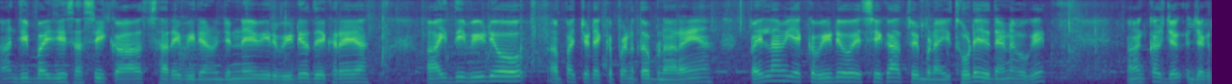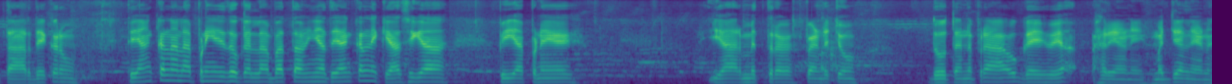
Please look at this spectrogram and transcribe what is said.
ਹਾਂਜੀ ਬਾਈ ਜੀ, ਸਤਿ ਸ੍ਰੀ ਅਕਾਲ ਸਾਰੇ ਵੀਰਾਂ ਨੂੰ, ਜਿੰਨੇ ਵੀਰ ਵੀਡੀਓ ਦੇਖ ਰਹੇ ਆ। ਅੱਜ ਦੀ ਵੀਡੀਓ ਆਪਾਂ ਚਟਿਕ ਪਿੰਡ ਤੋਂ ਬਣਾ ਰਹੇ ਆ। ਪਹਿਲਾਂ ਵੀ ਇੱਕ ਵੀਡੀਓ ਇਸੇ ਘਰ ਤੋਂ ਹੀ ਬਣਾਈ ਥੋੜੇ ਜਿਹੇ ਦਿਨ ਹੋ ਗਏ। ਅੰਕਲ ਜਗ ਜਗਤਾਰ ਦੇ ਘਰੋਂ। ਤੇ ਅੰਕਲ ਨਾਲ ਆਪਣੀਆਂ ਜਦੋਂ ਗੱਲਾਂ ਬਾਤਾਂ ਹੋਈਆਂ, ਤੇ ਅੰਕਲ ਨੇ ਕਿਹਾ ਸੀਗਾ ਵੀ ਆਪਣੇ ਯਾਰ ਮਿੱਤਰ ਪਿੰਡ ਚੋਂ ਦੋ ਤਿੰਨ ਭਰਾ ਉਹ ਗਏ ਹੋਏ ਆ ਹਰਿਆਣੇ, ਮੱਝਾਂ ਲੈਣ।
